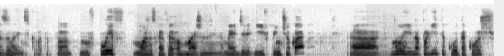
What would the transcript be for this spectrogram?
Зеленського, тобто вплив можна сказати обмежений на медіа і в Пінчука. Ну і на політику також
